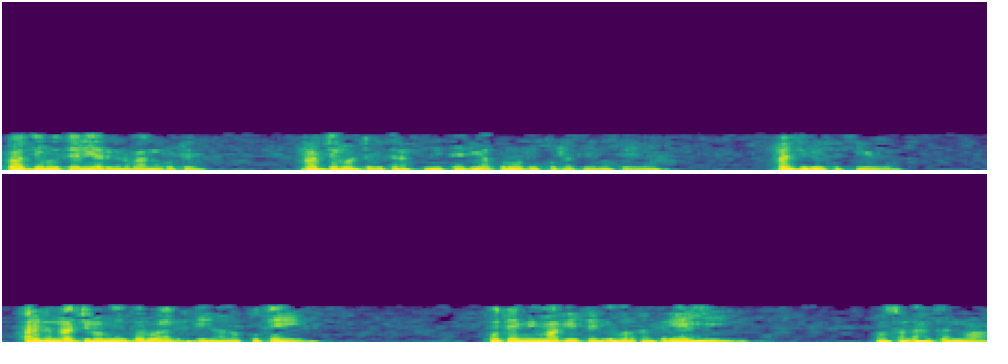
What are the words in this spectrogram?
රජුරු තැලි අරගෙන බලනකොට රජුරන්ට විතරක් මේ තැලි අකුරු වගේ කොටලා තියෙනවා තේනවා. රජුරු ඒක කියුවා. අරගෙන රජුරු මේ දරුවා ළඟට ගිහින් පුතේ පුතේ මේ මගේ තැලි හොරකම් කරේ ඇයි? මම සඳහන් කරනවා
